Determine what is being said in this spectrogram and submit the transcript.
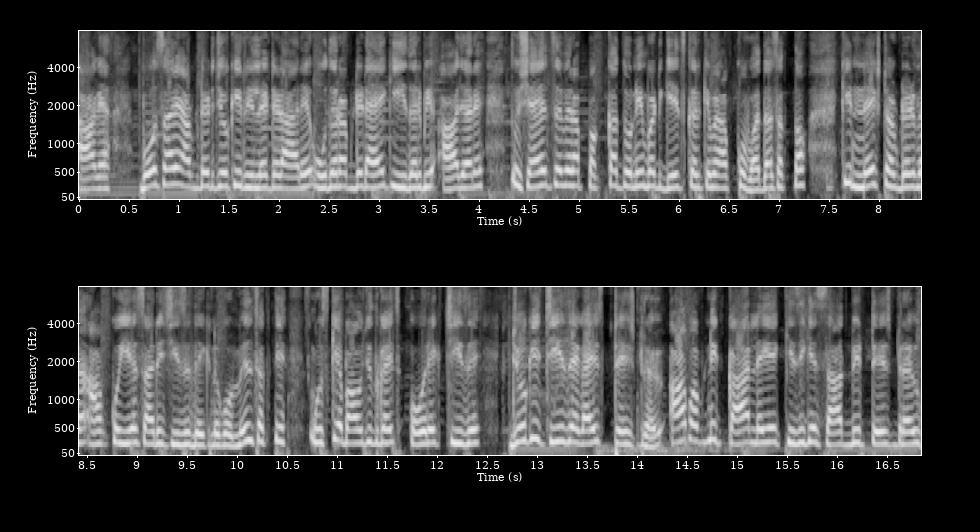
आ गया। बहुत सारे अपडेट जो कि रिलेटेड आ रहे हैं। उधर अपडेट आए कि इधर भी आ जा रहे तो शायद से मेरा पक्का तो नहीं बट गेज करके मैं आपको बता सकता हूँ कि नेक्स्ट अपडेट में आपको ये सारी चीज़ें देखने को मिल सकती है। उसके बावजूद गाइज़ और एक चीज़ है, जो कि चीज़ है गाइज़ टेस्ट ड्राइव आप अपनी कार लेके किसी के साथ भी टेस्ट ड्राइव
